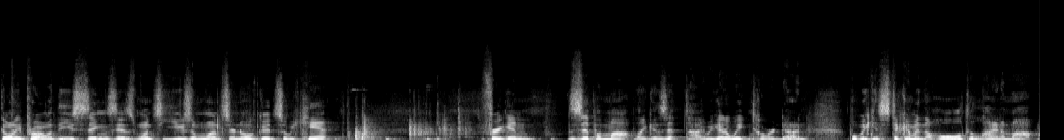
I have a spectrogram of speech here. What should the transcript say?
The only problem with these things is once you use them once, they're no good. So we can't friggin' zip them up like a zip tie. We gotta wait until we're done. But we can stick them in the hole to line them up.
